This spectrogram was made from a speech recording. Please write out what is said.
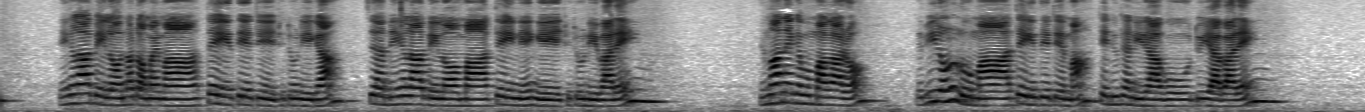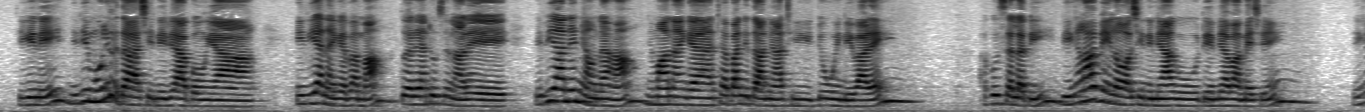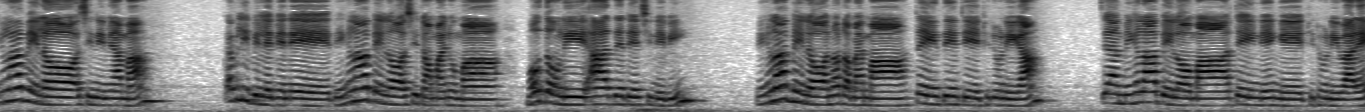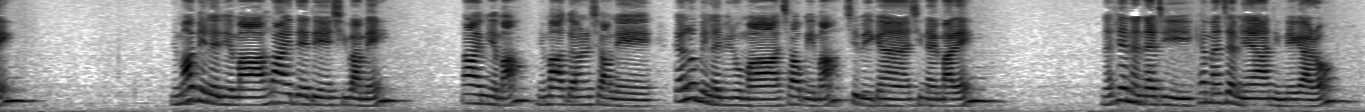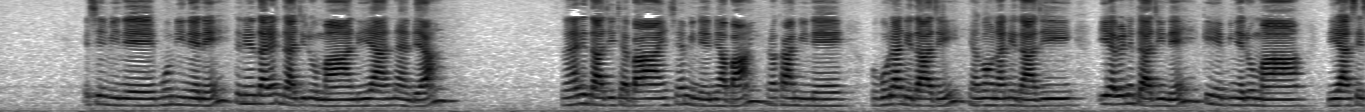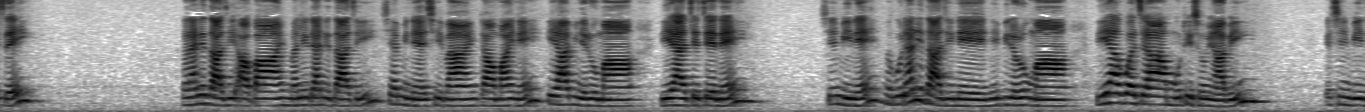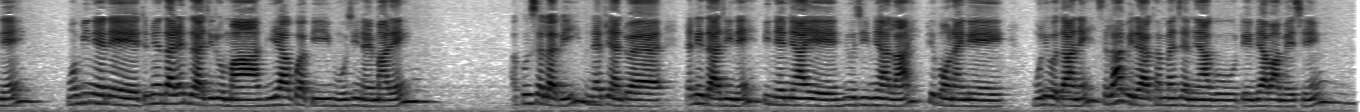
ဘင်္ဂလားပင်လောနောက်တောင်ပိုင်းမှာတိတ်ရင်တိတ်တင်ဖြစ်ထွန်းနေကကြံဘင်္ဂလားပင်လောမှာတိတ်နေငယ်ဖြစ်ထွန်းနေပါတယ်မြန်မာနိုင်ငံမှာကတော့တပြည်လုံးလိုမှာတိတ်ရင်တိတ်တင်မှာတိတ်ထူထပ်နေတာကိုတွေ့ရပါတယ်ဒီကနေ့မြေပြင်မိုးလေဝသအခြေအနေပြပုံရအိန္ဒိယနိုင်ငံဘက်မှာတွေ့တန်းထုတ်ဆင်လာတဲ့လေပြင်းနဲ့မြောင်တန်းဟာမြန်မာနိုင်ငံထပ်ပိုင်းဒေသများထိတိုးဝင်နေပါတယ်အခုဆက်လက်ပြီးဘင်္ဂလားပင်လောအခြေအနေများကိုတင်ပြပါမယ်ရှင်။ဘင်္ဂလားပင်လောအခြေအနေများမှာ ကပလီပင်လယ်ပြင်နဲ့ဘင်္ဂလားပင်လောအရှေ့တောင်ပိုင်းတို့မှာမုတ်တုံလေးအားအသင့်တင်ရှိနေပြီးဘင်္ဂလားပင်လောအနောက်တောင်ပိုင်းမှာတိမ်တင်တင်ဖြစ်ထွန်းနေကကြံဘင်္ဂလားပင်လောမှာတိမ်နေငယ်ဖြစ်ထွန်းနေပါတယ်။မြမပင်လယ်ပြင်မှာလှိုင်းတဲ့တင်ရှိပါမယ်။လှိုင်းမြင်မှာမြမကမ်းရရှောင်းနဲ့ကမ်းလွန်ပင်လယ်ပြင်တို့မှာ6ပေမှာ10ပေခန့်ရှိနိုင်ပါတယ်။လက်ပြနက်နက်တီခမ်းမန်းချက်များအနေနဲ့ကတော့အရှင်ပြည်နယ်မွန်ပြည်နယ်နဲ့တနင်္သာရီတိုင်းကြီးတို့မှာနေရာအနှံ့ပြ။ လမ်းဒေသကြီးထပ်ပိုင်းရှမ်းပြည်နယ်မြောက်ပိုင်းရခိုင်ပြည်နယ်ပဲခူးတိုင်းဒေသကြီးရန်ကုန်တိုင်းဒေသကြီးအေရဒေသကြီးနဲ့ကရင်ပြည်နယ်တို့မှာနေရာစိတ်စိတ်။လမ်းဒေသကြီးအောက်ပိုင်းမန္တလေးတိုင်းဒေသကြီးရှမ်းပြည်နယ်အရှေ့ပိုင်းတောင်ပိုင်းနဲ့ကယားပြည်နယ်တို့မှာနေရာကျကျနဲ့ရှမ်းပြည်နယ်ပဲခူးတိုင်းဒေသကြီးနဲ့နေပြည်တော်တို့မှာနေရာကွက်ကြားမိုးထေချုံရပြီးကချင်ပြည်နယ်မွန်ပြည်နယ်နဲ့တနင်္သာရီတိုင်းကြီးတို့မှာနေရာကွက်ပြီးမိုးကြီးနိုင်ပါတယ်။ အခုဆက်လက်ပြီးမနေ့ပြန်အတွက်တနင်္သာရီနဲ့ပြည်နယ်များရဲ့မြို့ကြီးများလိုက်ဖြစ်ပေါ်နိုင်တဲ့မိုးလေဝသနဲ့ဇလဗေဒခန့်မှန်းချက်များကိုတင်ပြပါမယ်ရှင်။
